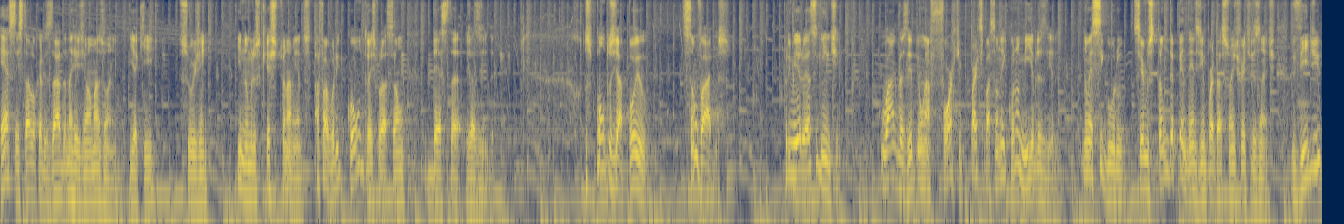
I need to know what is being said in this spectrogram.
Essa está localizada na região amazônica e aqui surgem inúmeros questionamentos a favor e contra a exploração desta jazida. Os pontos de apoio são vários. Primeiro é o seguinte: o agro brasileiro tem uma forte participação na economia brasileira. Não é seguro sermos tão dependentes de importações de fertilizante. Vide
